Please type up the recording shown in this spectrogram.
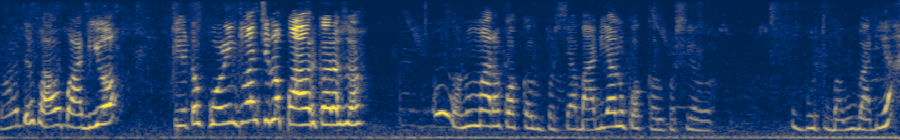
મારો તો ભાવ બાડિયો ટેટો ફોડીને જો ને ચેટલો પાવર કરે છે. આનું મારે કોક કરવું પડશે આ બાડિયાનું કોક કરવું પડશે હવે. ઊભું તું બાબુ બાડિયા.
